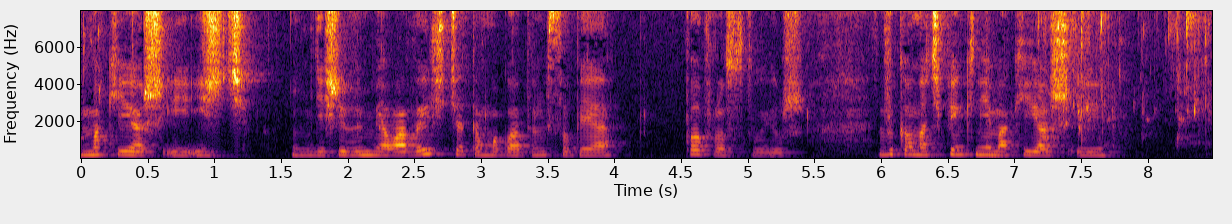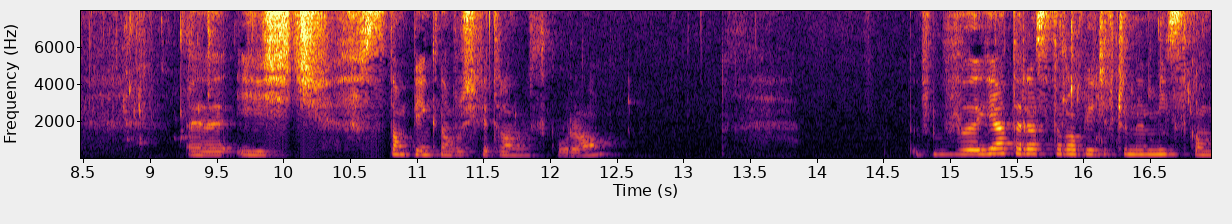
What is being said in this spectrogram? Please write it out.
makijaż i iść. Jeśli bym miała wyjście, to mogłabym sobie po prostu już wykonać pięknie makijaż i e, iść z tą piękną, rozświetloną skórą. Ja teraz to robię dziewczyny miską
